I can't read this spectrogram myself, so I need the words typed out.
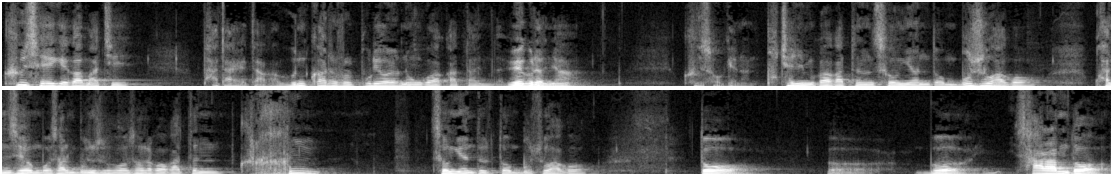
그 세계가 마치 바다에다가 은가루를 뿌려놓은 것과 같다입니다. 왜 그러냐? 그 속에는 부처님과 같은 성현도 무수하고 관세음보살, 문수보살과 같은 큰 성현들도 무수하고 또, 어, 뭐, 사람도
